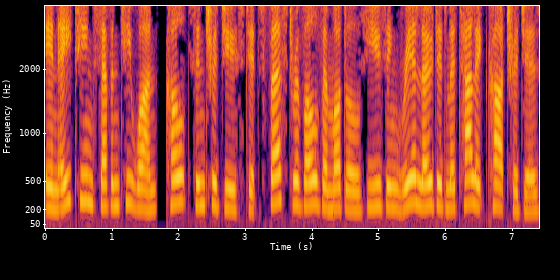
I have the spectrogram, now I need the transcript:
In 1871, Colts introduced its first revolver models using rear-loaded metallic cartridges,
